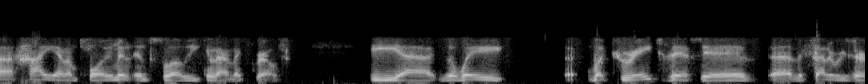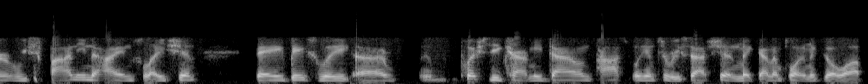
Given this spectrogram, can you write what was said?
uh, high unemployment and slow economic growth. The uh, the way uh, what creates this is uh, the Federal Reserve responding to high inflation. They basically uh, push the economy down, possibly into recession, make unemployment go up,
